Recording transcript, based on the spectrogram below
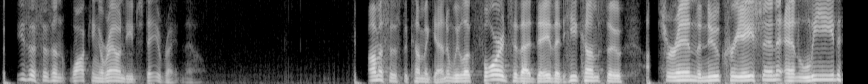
But Jesus isn't walking around each day right now. He promises to come again, and we look forward to that day that he comes to usher in the new creation and lead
